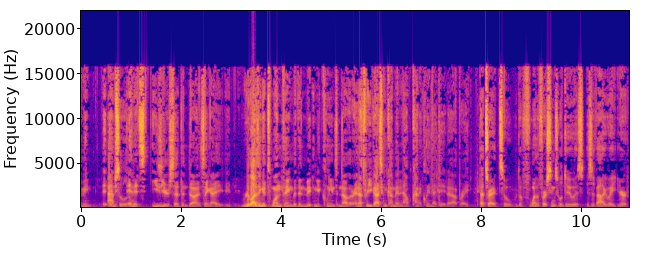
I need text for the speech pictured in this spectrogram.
I mean, Absolutely. and it's easier said than done. It's saying I realizing it's one thing, but then making it clean is another, and that's where you guys can come in and help kind of clean that data up, right? That's right. So the, one of the first things we'll do is, is evaluate your,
